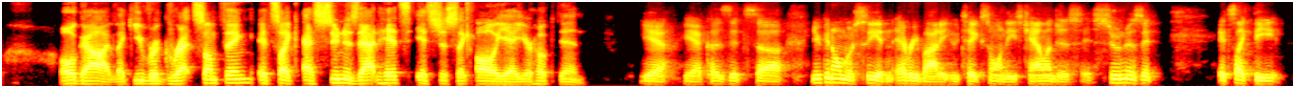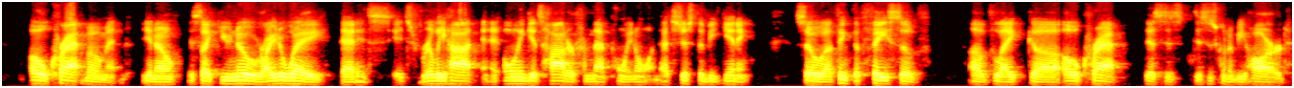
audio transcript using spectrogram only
oh god like you regret something it's like as soon as that hits it's just like oh yeah you're hooked in Yeah, yeah, because it's uh, you can almost see it in everybody who takes on these challenges. As soon as it, it's like the oh crap moment. You know, it's like you know right away that it's it's really hot and it only gets hotter from that point on. That's just the beginning. So I think the face of of like uh, oh crap, this is this is going to be hard.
